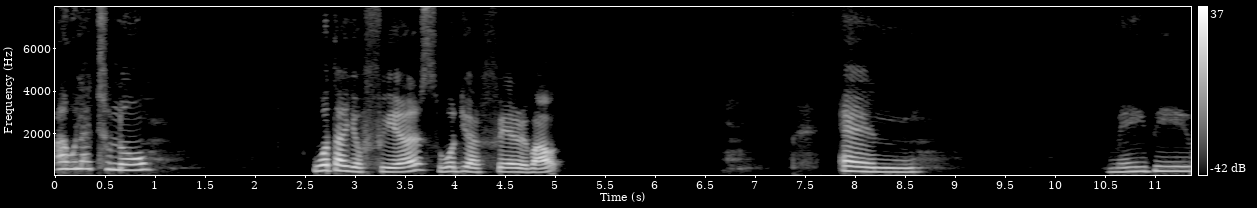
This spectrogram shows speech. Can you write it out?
I would like to know what are your fears, what you are fear about, and maybe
